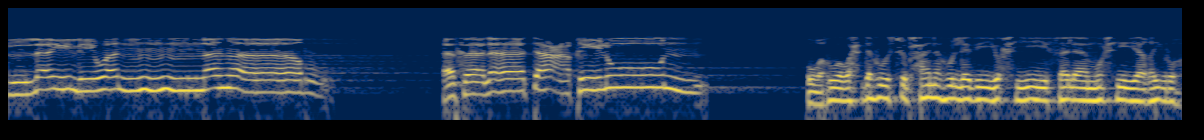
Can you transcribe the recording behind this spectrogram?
الليل والنهار. أفلا تعقلون؟ وهو وحده سبحانه الذي يحيي فلا محيي غيره.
